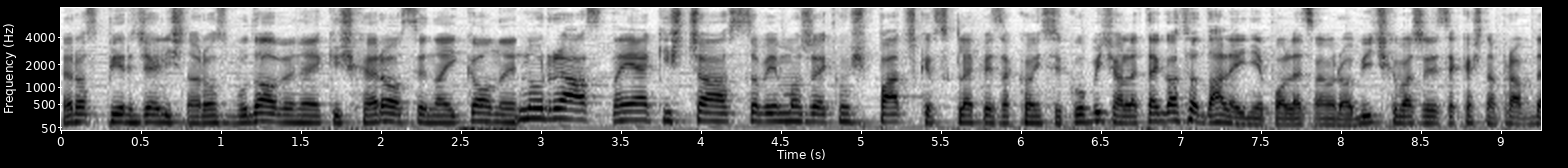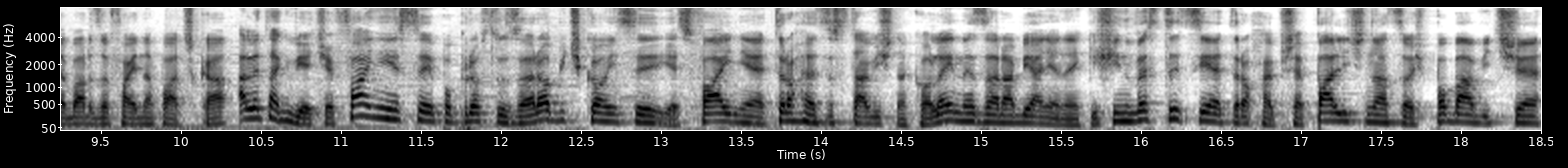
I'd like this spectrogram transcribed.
rozpierdzielić na rozbudowy, na jakieś herosy, na ikony. No raz na jakiś czas sobie może jakąś paczkę w sklepie za końsy kupić, ale tego to dalej nie polecam robić, chyba że jest jakaś naprawdę bardzo fajna paczka. Ale tak wiecie, fajnie jest sobie po prostu zarobić końsy, jest fajnie, trochę zostawić na kolejne zarabianie, na jakieś inwestycje, trochę przepalić na coś, pobawić się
